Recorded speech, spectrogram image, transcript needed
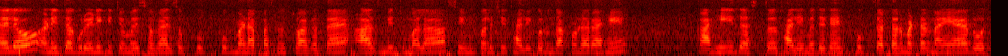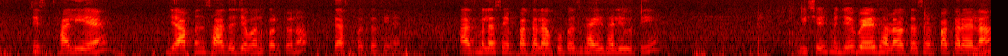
हॅलो अनिता गृहिणी किचनमध्ये सगळ्यांचं खूप खूप मनापासून स्वागत आहे. आज मी तुम्हाला सिंपल अशी थाली करून दाखवणार आहे. काही जास्त थालीमध्ये काही खूप चटर मटर नाही आहे. रोजचीच थाली आहे जे आपण साधं जेवण करतो ना त्याच पद्धतीने. आज मला स्वयंपाकाला खूपच घाई झाली होती. विशेष म्हणजे वेळ झाला होता स्वयंपाक करायला.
